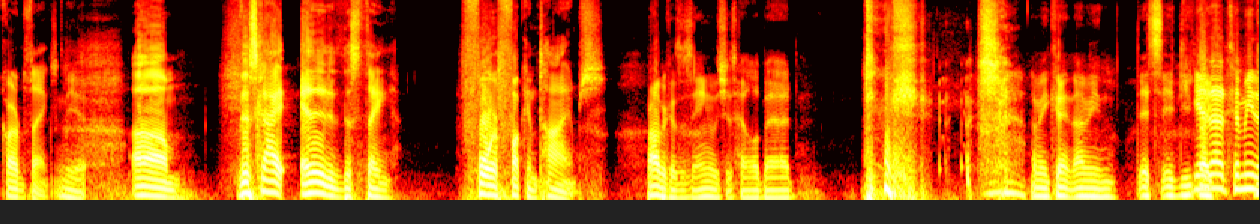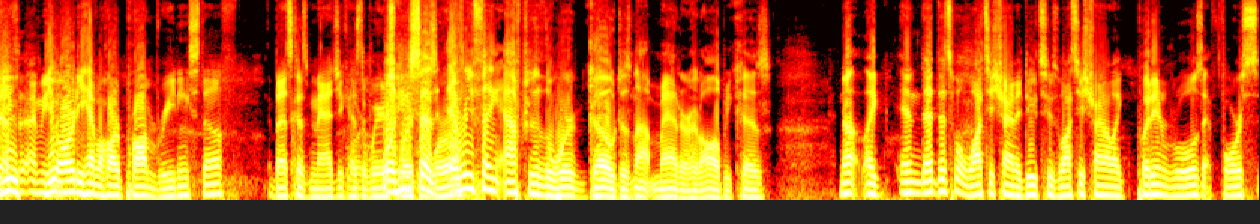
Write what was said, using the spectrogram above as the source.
card things. Yeah. Um, this guy edited this thing four fucking times. Probably because his English is hella bad. I mean, couldn't, I mean, it's it, you, Yeah, like, that- to me, you- that's- I mean- you already have a hard problem reading stuff, but that's because Magic has the weirdest Well, he words says in the world. everything after the word "go" does not matter at all because No, like, and that, that's what WotC's trying to do too. Is WotC's trying to like put in rules that force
